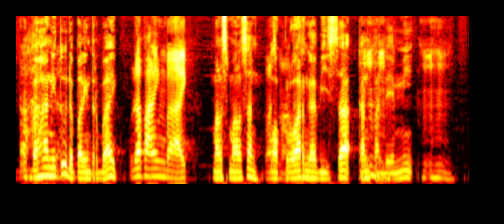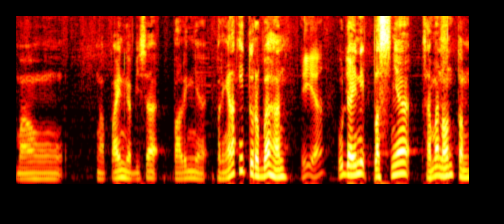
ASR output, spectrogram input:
rebahan itu udah paling terbaik. Udah paling baik. Males-malesan, mau Males-males. keluar nggak bisa kan pandemi. Mau ngapain nggak bisa. Palingnya paling enak itu rebahan. Iya. Udah ini plusnya sama nonton.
